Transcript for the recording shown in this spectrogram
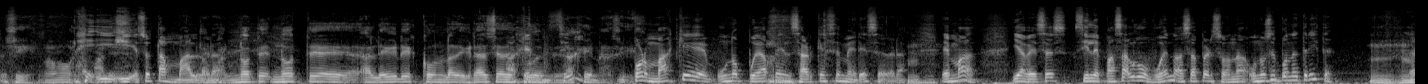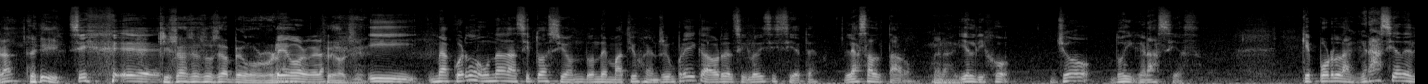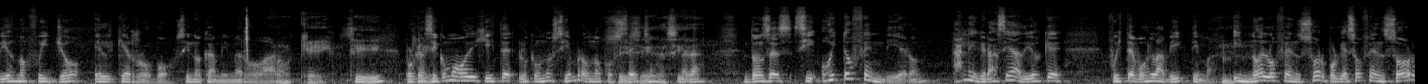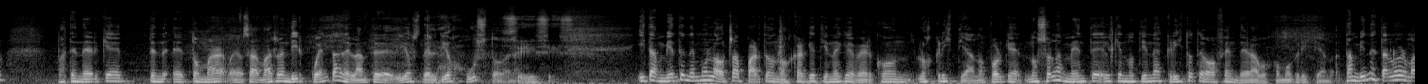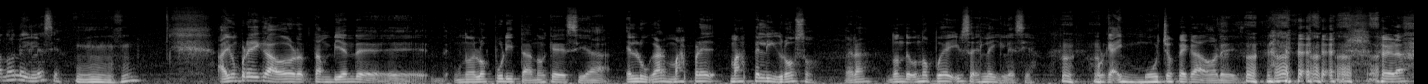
Sí, no, y, eso está mal, ¿verdad? No, te, no te alegres con la desgracia de tu ajena. Por más que uno pueda pensar que se merece, ¿verdad? Es más, y a veces si le pasa algo bueno a esa persona, uno se pone triste. ¿verdad? Sí. sí eh, Quizás eso sea peor, ¿verdad? Peor, ¿verdad? Y me acuerdo de una situación donde Matthew Henry, un predicador del siglo XVII, le asaltaron, ¿verdad? Y él dijo, yo doy gracias, que por la gracia de Dios no fui yo el que robó, sino que a mí me robaron. Ok, sí. Porque así como vos dijiste, lo que uno siembra, uno cosecha, ¿verdad? Entonces, si hoy te ofendieron, dale gracias a Dios que fuiste vos la víctima y no el ofensor, porque ese ofensor va a tener que eh, tomar, o sea, va a rendir cuentas delante de Dios, del Dios justo. Sí, sí, Y también tenemos la otra parte, don Oscar, que tiene que ver con los cristianos, porque no solamente el que no tiene a Cristo te va a ofender a vos como cristiano, también están los hermanos de la iglesia. Hay un predicador también de, uno de los puritanos que decía, el lugar más, más peligroso, ¿verdad? Donde uno puede irse es la iglesia porque hay muchos pecadores. ¿verdad?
